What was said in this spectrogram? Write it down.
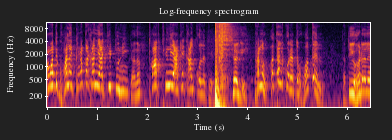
আমাদের ঘরে কাঁটা কানি আর কিট্টু নি কেন? সব তিনি একে কাল করেছে। সে কি? কেন হোটেল করেছে হোটেল? তা তুই হোটেলে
